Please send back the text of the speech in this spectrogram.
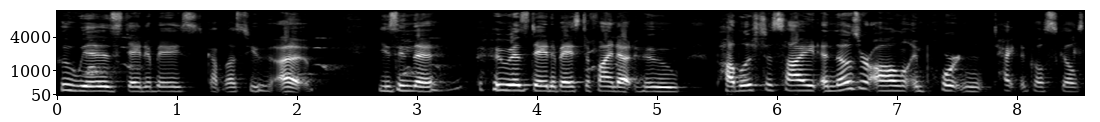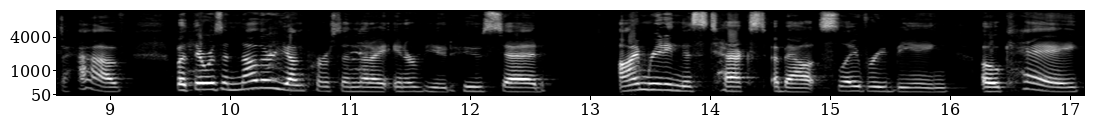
who is database, God bless you, uh, using the WHOIS database to find out who published a site. And those are all important technical skills to have. But there was another young person that I interviewed who said, I'm reading this text about slavery being okay,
